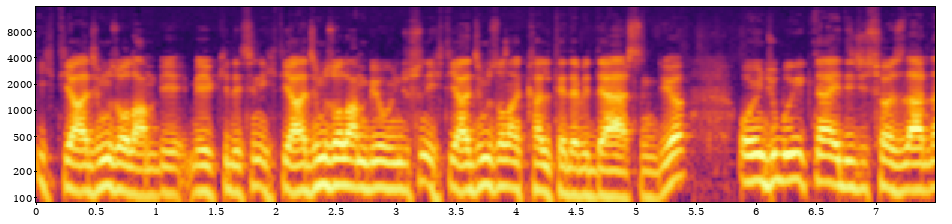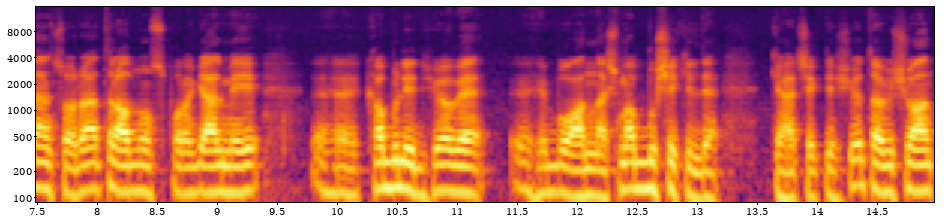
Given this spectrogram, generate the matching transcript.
ihtiyacımız olan bir mevkidesin, ihtiyacımız olan bir oyuncusun, ihtiyacımız olan kalitede bir değersin diyor. Oyuncu bu ikna edici sözlerden sonra Trabzonspor'a gelmeyi e, kabul ediyor ve e, bu anlaşma bu şekilde gerçekleşiyor. Tabii şu an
